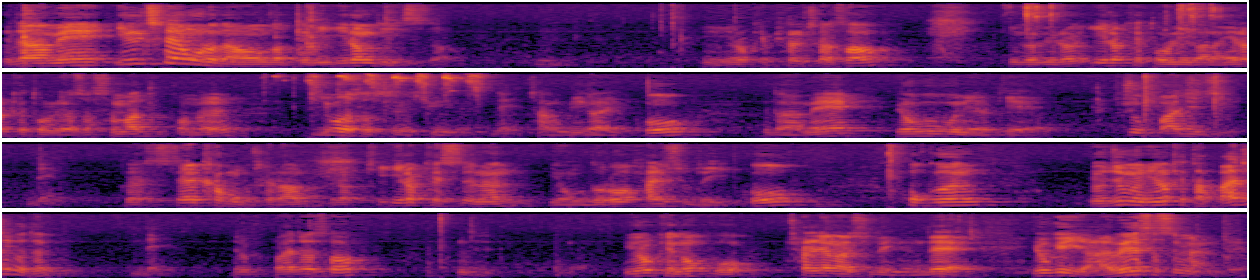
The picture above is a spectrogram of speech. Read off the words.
그 다음에 일체형으로 나온 것들이 이런 게 있어. 음. 이렇게 펼쳐서 이걸 이렇게 돌리거나 이렇게 돌려서 스마트폰을 끼워서 쓸 수 있는 네. 장비가 있고 그 다음에 이 부분이 이렇게 쭉 빠지지. 네. 그래서 셀카봉처럼 이렇게 이렇게 쓰는 용도로 할 수도 있고 혹은 요즘은 이렇게 다 빠지거든. 네. 이렇게 빠져서 이렇게 놓고 촬영할 수도 있는데 이게 야외에서 쓰면 안 돼.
